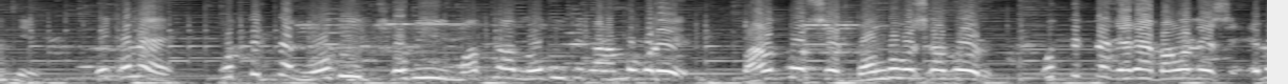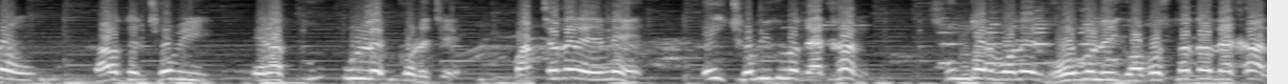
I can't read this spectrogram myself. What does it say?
আছে। এখানে প্রত্যেকটা নদীর ছবি মাত্রা নদী থেকে আরম্ভ করে ভারতবর্ষের বঙ্গোপসাগর, প্রত্যেকটা জায়গায় বাংলাদেশ এবং ভারতের ছবি এরা উল্লেখ করেছে। বাচ্চাদের এনে এই ছবিগুলো দেখান। সুন্দরবনের ভৌগোলিক অবস্থাটা দেখান।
